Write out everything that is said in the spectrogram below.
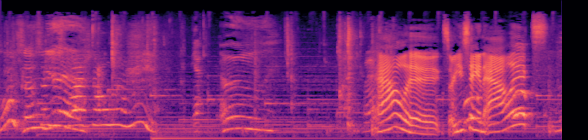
Oh, so so you splashed all over me. Alex, are you saying Alex? Okay,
